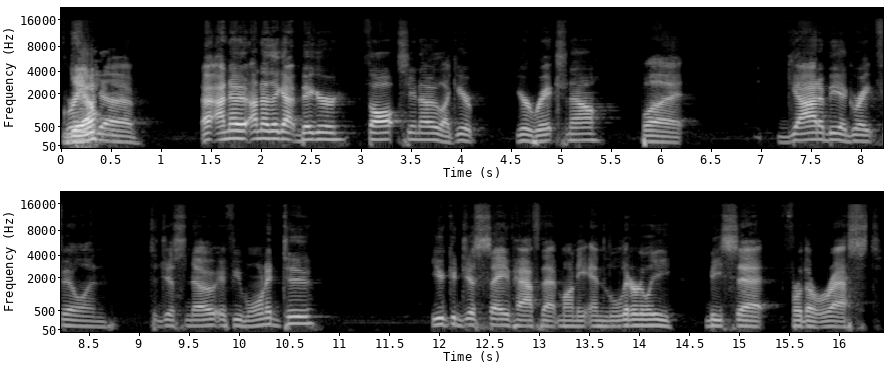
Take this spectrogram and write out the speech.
Great. Yeah. Uh, I know. I know they got bigger thoughts. You know, like you're you're rich now, but gotta be a great feeling to just know if you wanted to, you could just save half that money and literally be set for the rest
